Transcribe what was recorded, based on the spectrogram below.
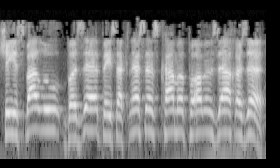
Sheyisbalu bazeh beis hakneses kama pa'avim zeh.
